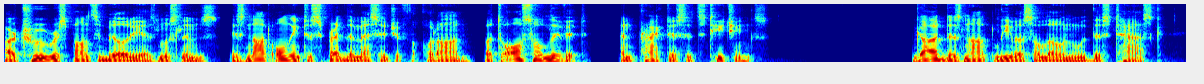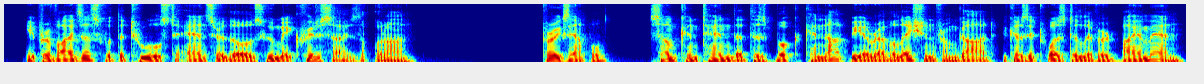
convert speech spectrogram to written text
Our true responsibility as Muslims is not only to spread the message of the Quran, but to also live it and practice its teachings. God does not leave us alone with this task. He provides us with the tools to answer those who may criticize the Quran. For example, some contend that this book cannot be a revelation from God because it was delivered by a man.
